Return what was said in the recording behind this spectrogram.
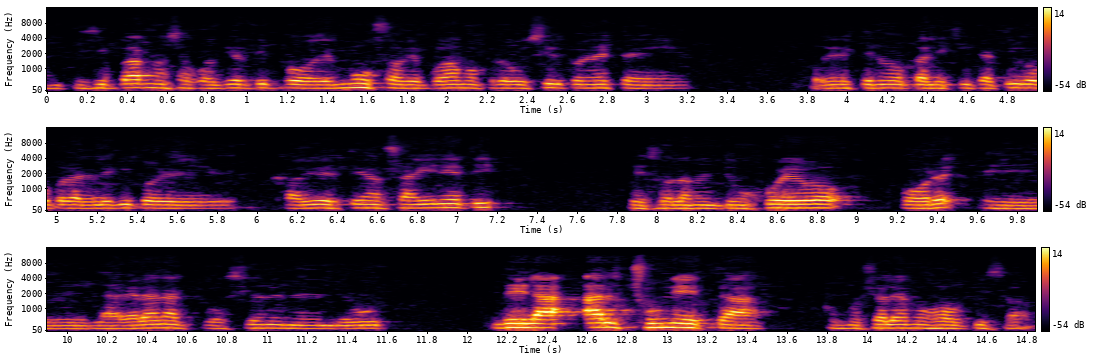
anticiparnos a cualquier tipo de mufa que podamos producir con este, con este nuevo calificativo para el equipo de Javier Esteban Sanguinetti, que es solamente un juego, por eh, la gran actuación en el debut de la Archuneta, como ya la hemos bautizado.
